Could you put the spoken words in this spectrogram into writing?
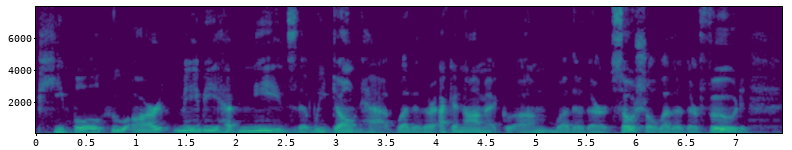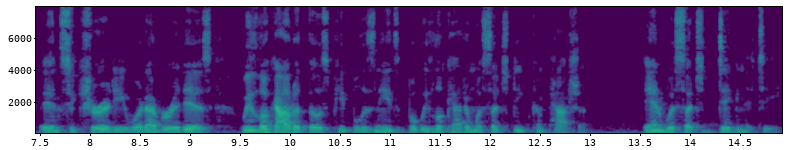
people who are maybe have needs that we don't have, whether they're economic, um, whether they're social, whether they're food, insecurity, whatever it is. We look out at those people as needs, but we look at them with such deep compassion and with such dignity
